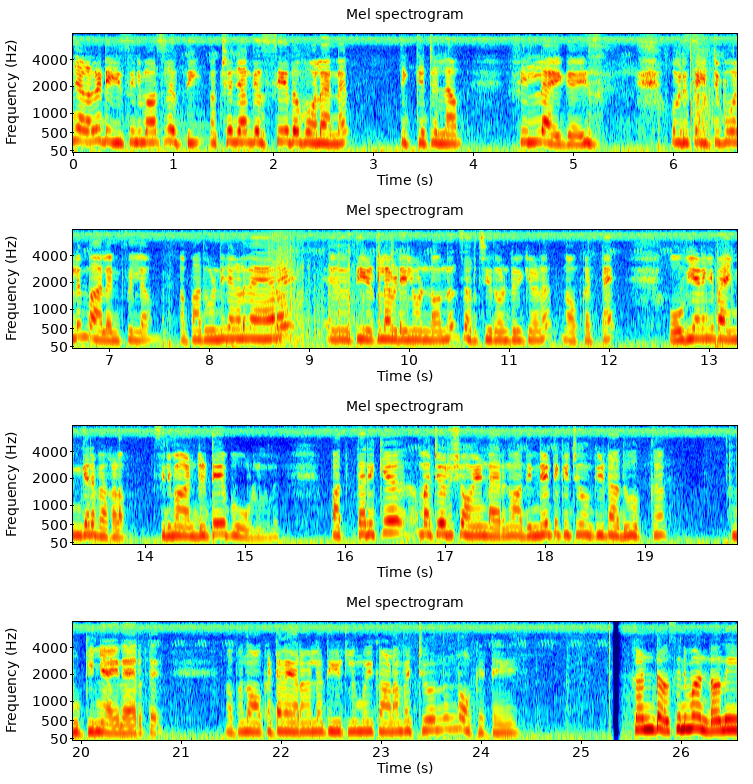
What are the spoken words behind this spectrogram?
ഞങ്ങൾ ഡി സിനിമാസിലെത്തി. പക്ഷെ ഞാൻ ഗസ് ചെയ്ത പോലെ തന്നെ ടിക്കറ്റ് എല്ലാം ഫില്ലായി ഗൈസ് ഒരു സീറ്റ് പോലും ബാലൻസ് ഇല്ല. അപ്പം അതുകൊണ്ട് ഞങ്ങൾ വേറെ തിയേറ്ററിൽ എവിടെയെങ്കിലും ഉണ്ടോ എന്ന് സെർച്ച് ചെയ്തുകൊണ്ടിരിക്കുകയാണ് നോക്കട്ടെ. ഓവിയാണെങ്കിൽ ഭയങ്കര ബഹളം. സിനിമ കണ്ടിട്ടേ പോവുള്ളൂ എന്ന് പത്തരയ്ക്ക് മറ്റൊരു ഷോ ഉണ്ടായിരുന്നു. അതിന്റെ ടിക്കറ്റ് നോക്കിയിട്ട് അതും ഒക്കെ ബുക്കിംഗ് ആയി നേരത്തെ. അപ്പോൾ നോക്കട്ടെ വേറെ വല്ല തിയേറ്ററിലും പോയി കാണാൻ പറ്റുമോ എന്ന് നോക്കട്ടെ. കണ്ടോ? സിനിമ ഉണ്ടോ നീ?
